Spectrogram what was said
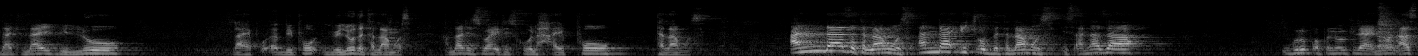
that lie below the, uh, below the thalamus. And that is why it is called hypothalamus. Under the thalamus, under each of the thalamus is another group of nuclei known as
